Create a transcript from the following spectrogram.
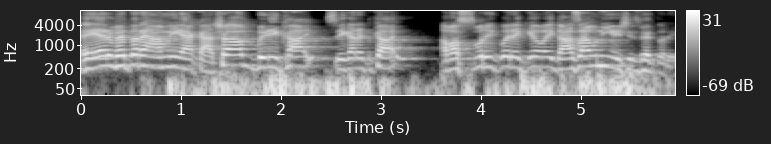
এর ভেতরে আমি একা। সব বিড়ি খাই সিগারেট খাই আবার চুরি করে কেউ ওই গাঁজাও নিয়ে এসেছে ভেতরে।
